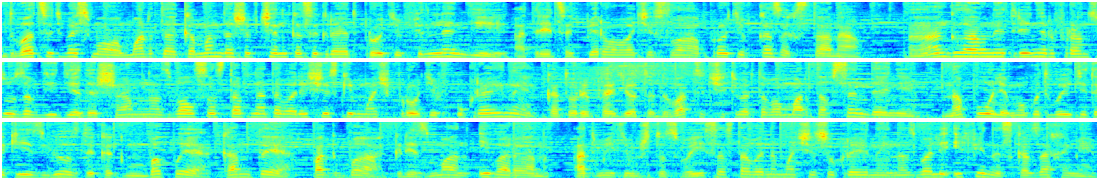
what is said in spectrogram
28 марта команда Шевченко сыграет против Финляндии, а 31 числа против Казахстана. А главный тренер французов Дидье Дешам назвал состав на товарищеский матч против Украины, который пройдет 24 марта в Сен-Дени. На поле могут выйти такие звезды, как Мбаппе, Канте, Пакба, Гризман и Варан. Отметим, что свои составы на матче с Украиной назвали и финны с казахами.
